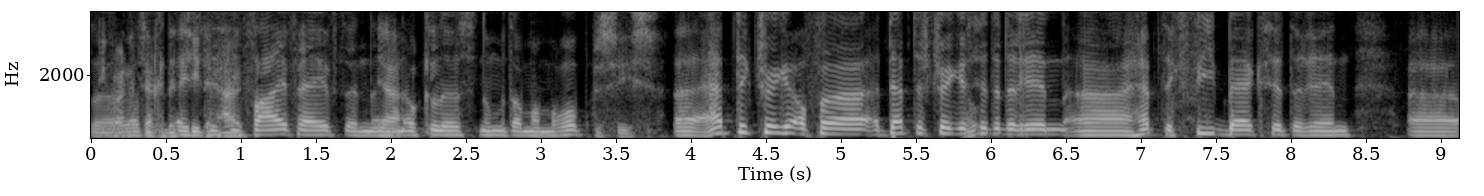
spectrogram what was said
net wat zeggen, HTC eruit. 5 heeft. En, Ja. en Oculus, noem het allemaal maar op. Precies. Haptic trigger of adaptive trigger Oh. zitten erin. Haptic feedback zit erin. Eh,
